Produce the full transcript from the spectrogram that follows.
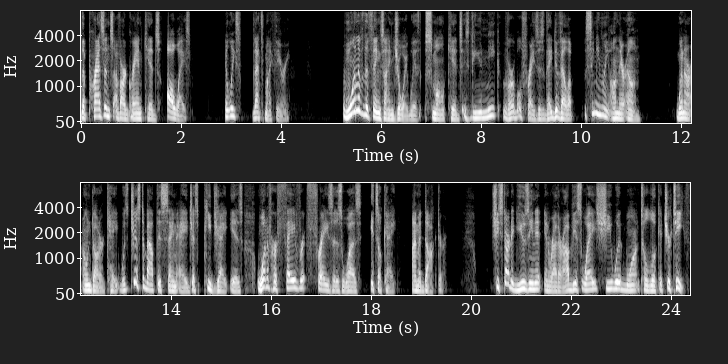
the presence of our grandkids always. At least that's my theory. One of the things I enjoy with small kids is the unique verbal phrases they develop seemingly on their own when our own daughter Kate was just about this same age as PJ is, one of her favorite phrases was, It's okay, I'm a doctor. She started using it in rather obvious ways. She would want to look at your teeth,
